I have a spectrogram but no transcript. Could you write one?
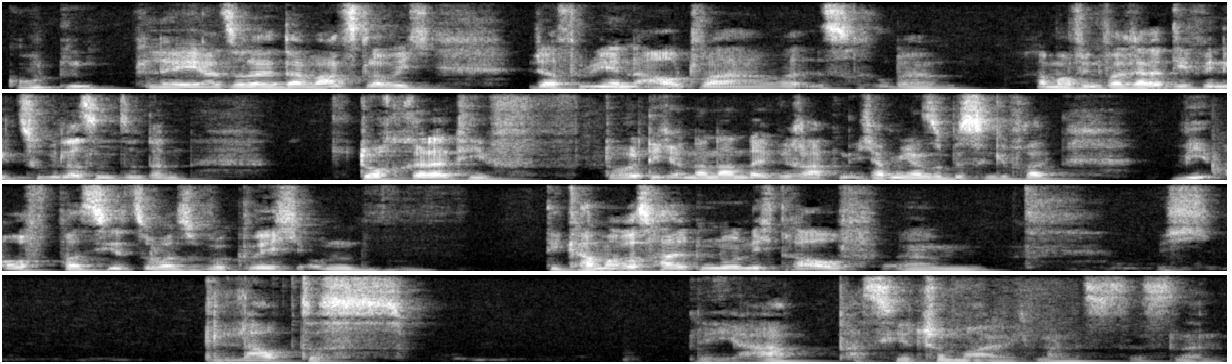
guten Play. Also da, da war es, glaube ich, wieder Three and Out war, war ist, oder haben auf jeden Fall relativ wenig zugelassen und sind dann doch relativ deutlich aneinander geraten. Ich habe mich ja so ein bisschen gefragt, wie oft passiert sowas wirklich und die Kameras halten nur nicht drauf. Ähm, ich glaube, das ja passiert schon mal. Ich meine, es ist ein,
